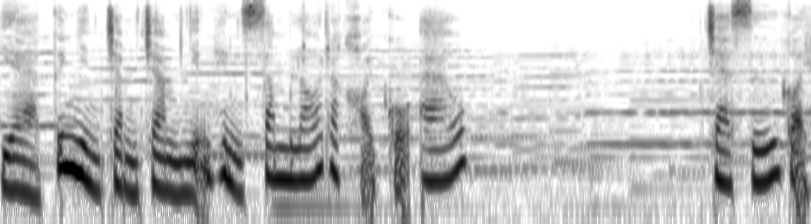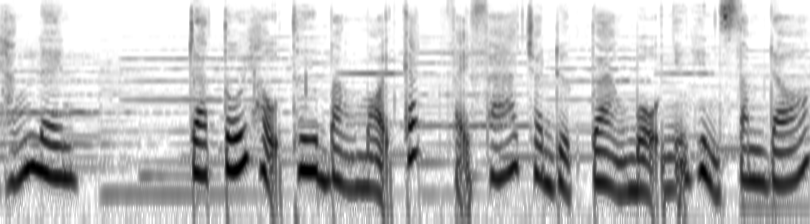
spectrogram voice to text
già cứ nhìn chằm chằm những hình xăm ló ra khỏi cổ áo. Cha xứ gọi hắn lên, ra tối hậu thư bằng mọi cách phải phá cho được toàn bộ những hình xăm đó.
